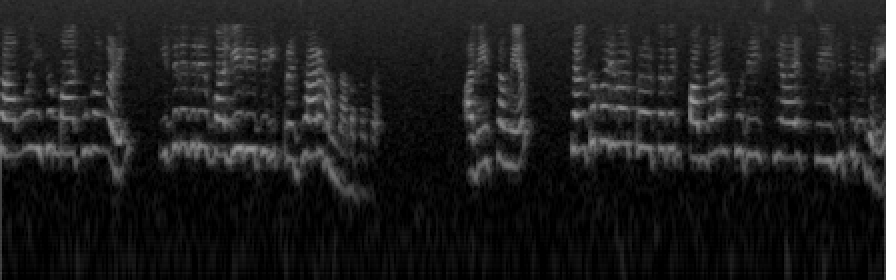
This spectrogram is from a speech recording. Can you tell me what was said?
സാമൂഹിക മാധ്യമങ്ങളിൽ ഇതിനെതിരെ വലിയ രീതിയിൽ പ്രചാരണം നടന്നത്. അതേസമയം സംഘപരിവാർ പ്രവർത്തകൻ പന്തളം സ്വദേശിയായ ശ്രീജിത്തിനെതിരെ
